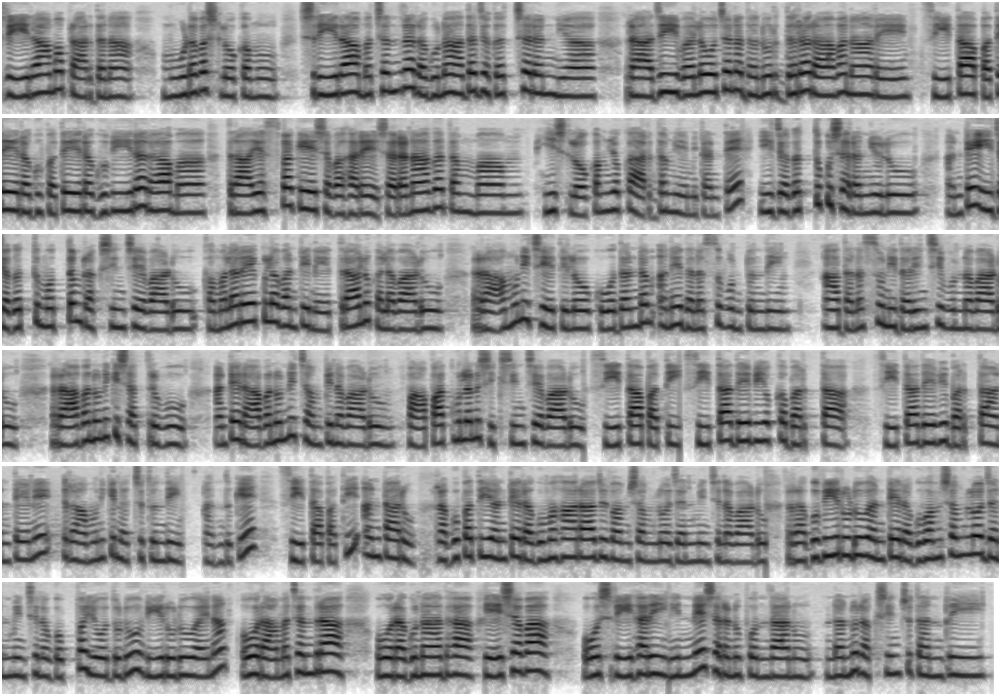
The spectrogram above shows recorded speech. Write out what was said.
శ్రీరామ ప్రార్థన. మూడవ శ్లోకము. శ్రీరామచంద్ర రఘునాథ జగచ్చరణ్య. రాజీవలోచన ధనుర్ధర రావణారే. సీతాపతే రఘుపతే రఘువీర రామ. త్రాయస్వ కేశవ హరే శరణాగతం మాం ఈ శ్లోకం యొక్క అర్థం ఏమిటంటే ఈ జగత్తుకు శరణ్యులు. అంటే ఈ జగత్తు మొత్తం రక్షించేవాడు కమలరేకుల వంటి నేత్రాలు కలవాడు. రాముని చేతిలో కోదండం అనే ధనస్సు ఉంటుంది. ఆ ధనస్సుని ధరించి ఉన్నవాడు రావణునికి శత్రువు అంటే రావణుణ్ణి చంపినవాడు పాపాత్ములను శిక్షించేవాడు సీతాపతి సీతాదేవి యొక్క భర్త. సీతాదేవి భర్త అంటేనే రామునికి నచ్చుతుంది. అందుకే సీతాపతి అంటారు. రఘుపతి అంటే రఘుమహారాజు వంశంలో జన్మించిన వాడు రఘువీరుడు అంటే రఘువంశంలో జన్మించిన గొప్ప యోధుడు వీరుడు అయిన ఓ రామచంద్ర ఓ రఘునాథ కేశవ ఓ శ్రీహరి నిన్నే శరణు పొందాను. నన్ను రక్షించు తండ్రి.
